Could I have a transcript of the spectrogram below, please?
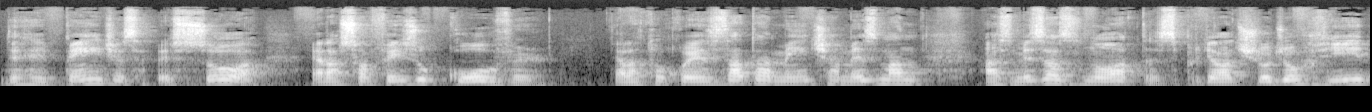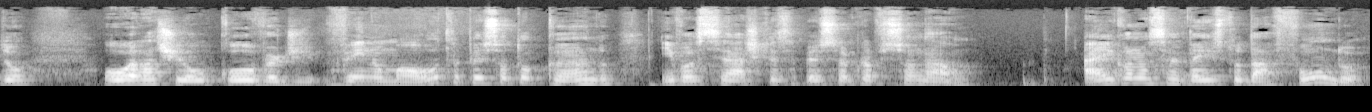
De repente, essa pessoa ela só fez o cover ela tocou exatamente a mesma, as mesmas notas, porque ela tirou de ouvido, ou ela tirou o cover de vendo uma outra pessoa tocando e você acha que essa pessoa é profissional. Aí quando você vai estudar fundo,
